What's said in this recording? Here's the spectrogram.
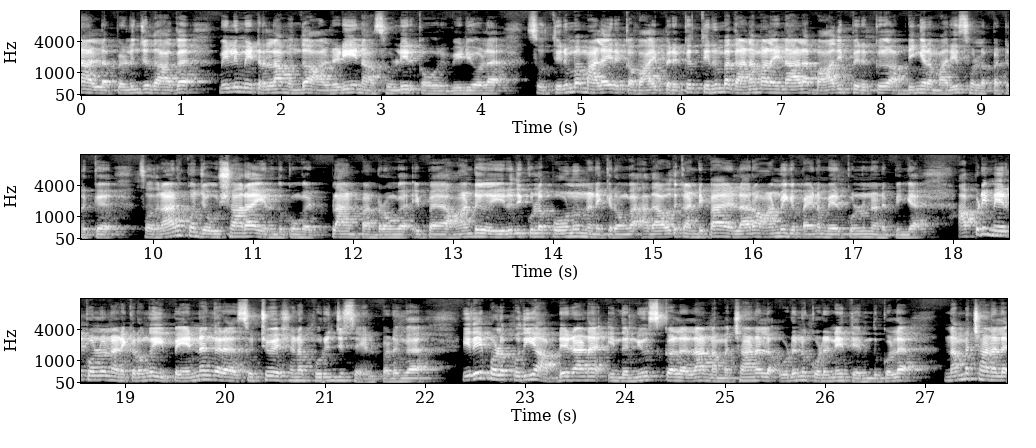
நாளில் பெழிஞ்சதாக மில்லிமீட்டர்லாம் வந்து ஆல்ரெடி நான் சொல்லியிருக்கேன் ஒரு வீடியோவில் ஸோ திரும்ப மழை இருக்க வாய்ப்பு இருக்குது திரும்ப கனமழையினால் பாதிப்பு இருக்குது அப்படிங்கிற மாதிரி சொல்லப்பட்டிருக்கு. ஸோ அதனால் கொஞ்சம் உஷாராக இருந்துக்கோங்க பிளான் பண்ணுறவங்க இப்போ ஆண்டு இறுதிக்குள்ளே போகணும்னு நினைக்கிறவங்க அதாவது கண்டிப்பாக எல்லாரும் ஆன்மீக பயணம் மேற்கொள்ளணும்னு நினைப்பீங்க. அப்படி மேற்கொள்ளணும்னு நினைக்கிறவங்க இப்போ என்னங்கிற சுச்சுவேஷனை புரிஞ்சு செயல்படுங்க. இதே போல் புதிய அப்டேட்டான இந்த நியூஸ்களெல்லாம் நம்ம சேனலில் உடனுக்குடனே தெரிந்து கொள்ள நம்ம சேனலை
